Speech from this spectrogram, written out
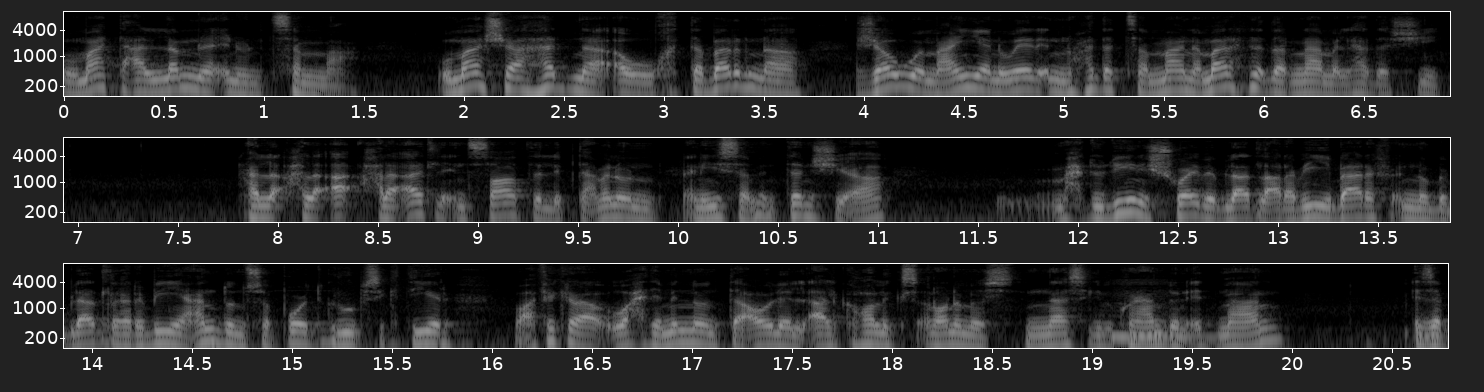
وما تعلمنا إنه نتسمع وما شاهدنا أو اختبرنا جو معين وين إنه حدا تسمعنا ما رح نقدر نعمل هذا الشيء هلا حلقات حلقات الانصات اللي بتعملهم أنيسة من تنشئة محدودين شوي ببلاد العربية. بعرف إنه ببلاد الغربية عندهم support groups كتير وعلى فكرة واحدة منهم تاعول ال Alcoholics Anonymous الناس اللي بيكون عندهم إدمان. إذا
